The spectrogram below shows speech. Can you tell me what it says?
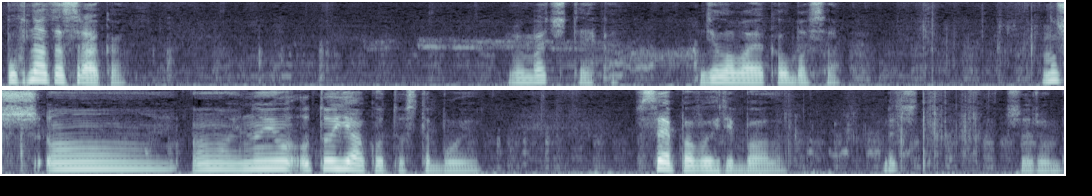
Пухната срака. Ви бачите, яка? Ділова колбаса. Ну ж, ой, ой, ну і ото як ото з тобою? Все повигрібала. Бачите, що робить?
